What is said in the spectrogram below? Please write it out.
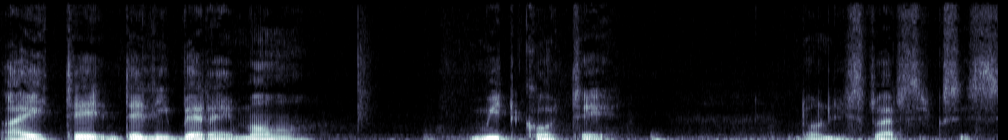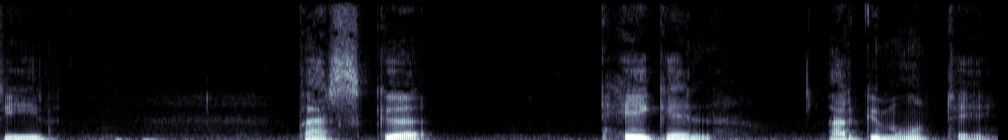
a été délibérément mis de côté dans l'histoire successive parce que Hegel argumentait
